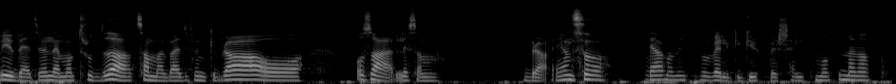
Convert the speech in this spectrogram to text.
mye bedre enn det man trodde. da, At samarbeidet funker bra, og, og så er det liksom bra igjen. Så ja. At man ikke får velge grupper selv, på en måte, men at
